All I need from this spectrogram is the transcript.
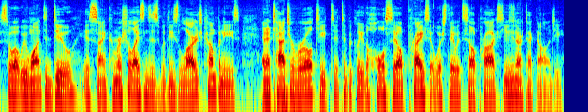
So, what we want to do is sign commercial licenses with these large companies and attach a royalty to typically the wholesale price at which they would sell products using our technology.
